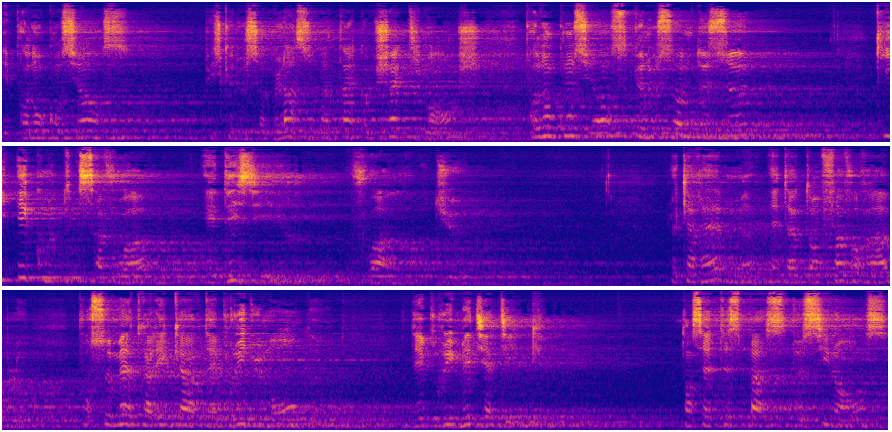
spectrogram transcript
Et prenons conscience, puisque nous sommes là ce matin comme chaque dimanche, prenons conscience que nous sommes de ceux qui écoute sa voix et désire voir Dieu. Le carême est un temps favorable pour se mettre à l'écart des bruits du monde, des bruits médiatiques, dans cet espace de silence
